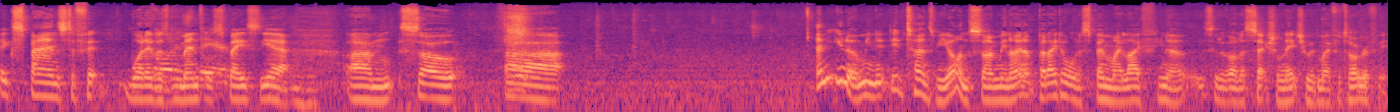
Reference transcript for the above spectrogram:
expands to fit whatever's What is mental there. space. Yeah. Um, so, uh, and you know, I mean, it, it turns me on. So I mean, I don't, but I don't want to spend my life, you know, sort of on a sexual nature with my photography.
